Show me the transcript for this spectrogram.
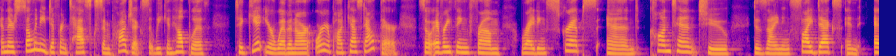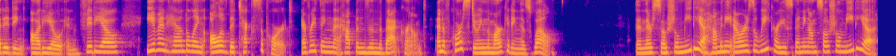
And there's so many different tasks and projects that we can help with to get your webinar or your podcast out there. So, everything from writing scripts and content to designing slide decks and editing audio and video even handling all of the tech support, everything that happens in the background, and of course, doing the marketing as well. Then there's social media. How many hours a week are you spending on social media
